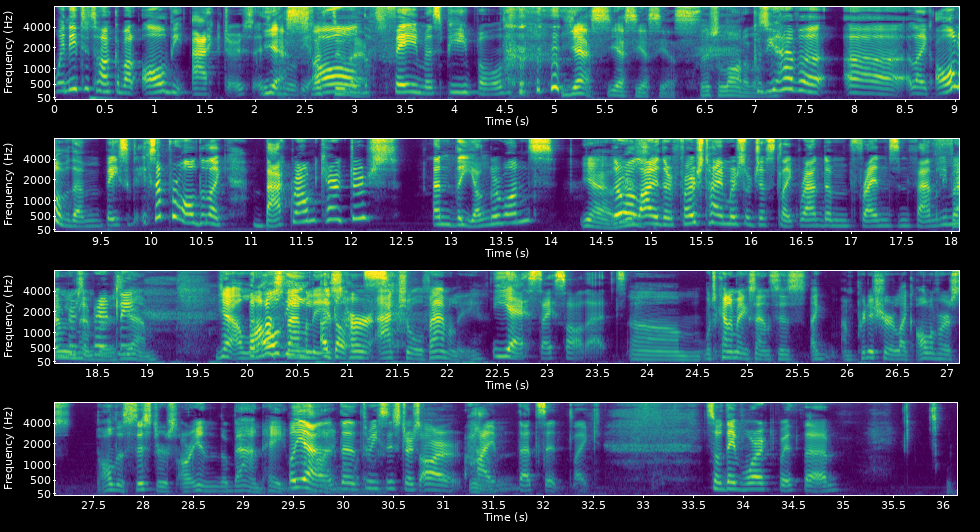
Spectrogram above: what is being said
We need to talk about all the actors in Yes, the movie, all the famous people. Yes, yes, yes, yes. There's a lot of them. Because you have a uh like all of them basically, except for all the like background characters and the younger ones. yeah, They're all either first timers or just like random friends and family, members, Apparently, Yeah, yeah. A But lot of family is her actual family, yes, I saw that. um, which kind of makes sense. Is I, I'm pretty sure like all of her, all the sisters are in the band. Hey, Well, yeah, the three sisters are Yeah. Haim. That's it. Like, so they've worked with um,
